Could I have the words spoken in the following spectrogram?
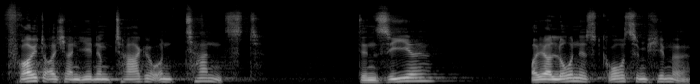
Freut euch an jenem Tage und tanzt, denn siehe, euer Lohn ist groß im Himmel,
